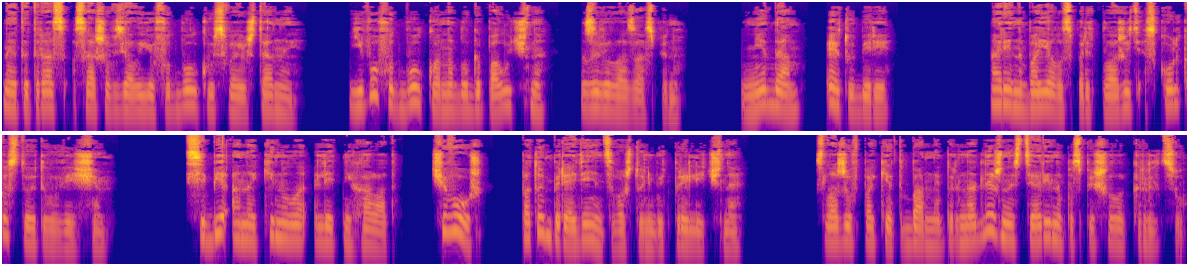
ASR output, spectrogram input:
На этот раз Саша взял ее футболку и свои штаны. Его футболку она благополучно завела за спину. «Не дам, эту бери». Арина боялась предположить, сколько стоит его вещи. Себе она кинула летний халат. Чего уж, потом переоденется во что-нибудь приличное. Сложив пакет банной принадлежности, Арина поспешила к крыльцу.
